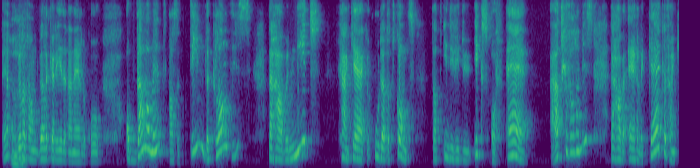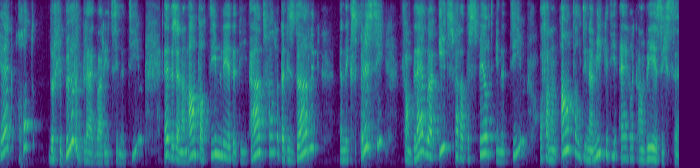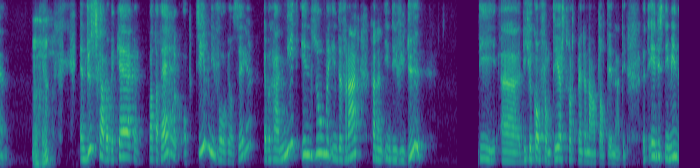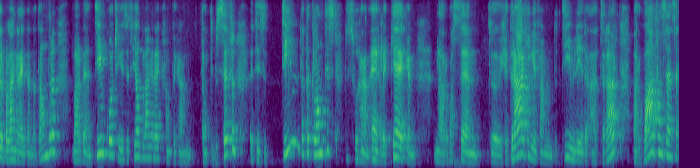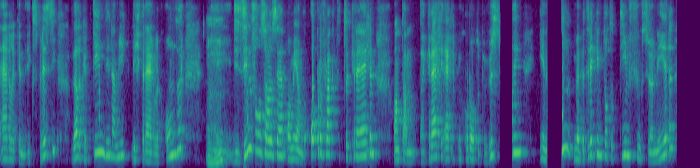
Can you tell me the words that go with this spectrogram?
Hè, omwille van welke reden dan eigenlijk ook. Op dat moment, als het team de klant is, dan gaan we niet gaan kijken hoe dat het komt dat individu X of Y uitgevallen is. Dan gaan we eigenlijk kijken van, kijk, God, er gebeurt blijkbaar iets in het team. Er zijn een aantal teamleden die uitvallen. Dat is duidelijk een expressie van blijkbaar iets wat er speelt in het team of van een aantal dynamieken die eigenlijk aanwezig zijn. Uh En dus gaan we bekijken wat dat eigenlijk op teamniveau wil zeggen. En we gaan niet inzoomen in de vraag van een individu die, uh, die geconfronteerd wordt met een aantal thematieken. Het een is niet minder belangrijk dan het andere, maar bij een teamcoaching is het heel belangrijk van te, gaan, van te beseffen, het is het team dat de klant is, dus we gaan eigenlijk kijken naar wat zijn de gedragingen van de teamleden uiteraard, maar waarvan zijn ze eigenlijk een expressie, welke teamdynamiek ligt er eigenlijk onder, die, mhm. die zinvol zou zijn om mee aan de oppervlakte te krijgen, want dan, dan krijg je eigenlijk een grote in met betrekking tot het team functioneren.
